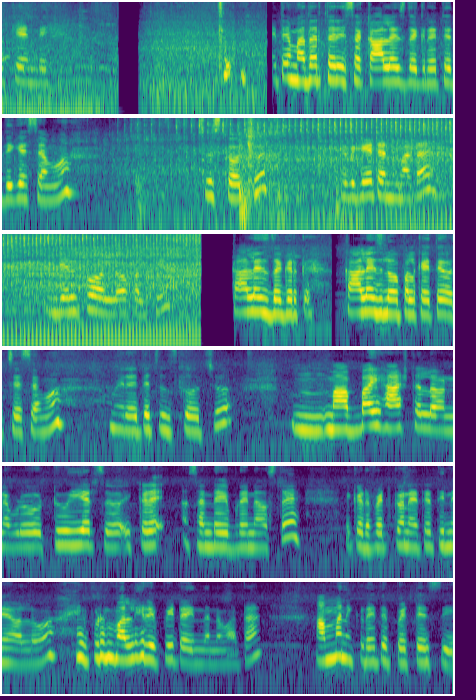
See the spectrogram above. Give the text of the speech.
ఓకే అండి. అయితే మదర్ తెరీసా కాలేజ్ దగ్గర అయితే దిగేసాము. చూసుకోవచ్చు. ఇది గేట్ అనమాట వెళ్ళిపోవాలి లోపలికి. కాలేజ్ దగ్గరికి కాలేజ్ లోపలికి అయితే వచ్చేసాము. మీరైతే చూసుకోవచ్చు. మా అబ్బాయి హాస్టల్లో ఉన్నప్పుడు టూ ఇయర్స్ ఇక్కడే సండే ఎప్పుడైనా వస్తే ఇక్కడ పెట్టుకొని అయితే తినేవాళ్ళము ఇప్పుడు మళ్ళీ రిపీట్ అయిందన్నమాట. అమ్మని ఇక్కడైతే పెట్టేసి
